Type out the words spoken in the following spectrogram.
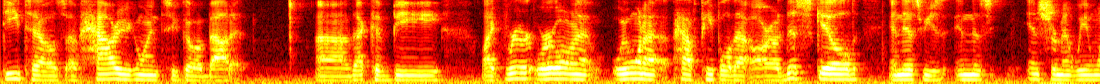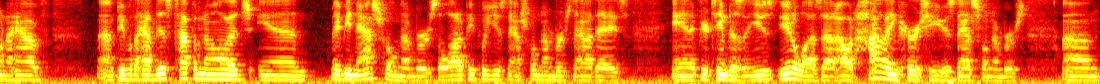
details of how you're going to go about it. Uh, that could be like we're we're going to we want to have people that are this skilled in this in this instrument. We want to have uh, people that have this type of knowledge in maybe Nashville numbers. A lot of people use Nashville numbers nowadays, and if your team doesn't use utilize that, I would highly encourage you to use Nashville numbers. Um,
